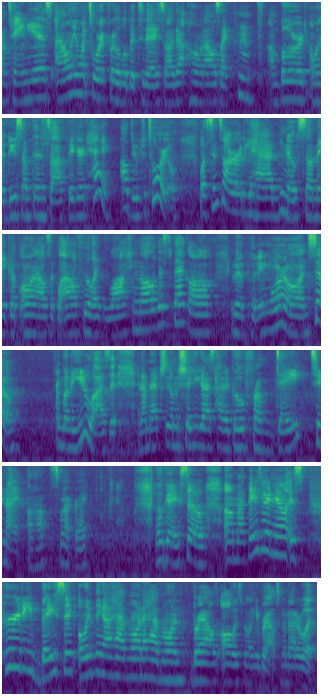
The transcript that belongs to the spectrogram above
spontaneous. I only went to work for a little bit today, so I got home and I was like, hmm, I'm bored. I want to do something, so I figured, hey, I'll do a tutorial. But since I already had, you know, some makeup on, I was like, well, I don't feel like washing all of this back off and then putting more on. So I'm going to utilize it, and I'm actually going to show you guys how to go from day to night. Uh-huh, smart, right? Okay, so um, my face right now is pretty basic. Only thing I have on, I have on brows. Always fill in your brows, no matter what.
